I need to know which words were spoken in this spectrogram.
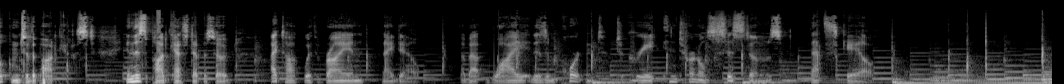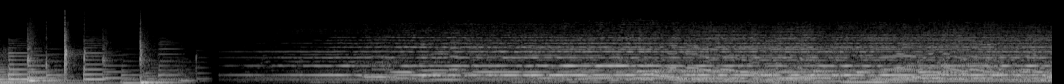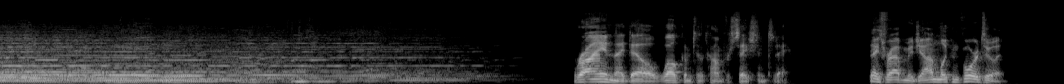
Welcome to the podcast. In this podcast episode, I talk with Ryan Niddel about why it is important to create internal systems that scale. Ryan Niddel, welcome to the conversation today. Thanks for having me, John. Looking forward to it.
